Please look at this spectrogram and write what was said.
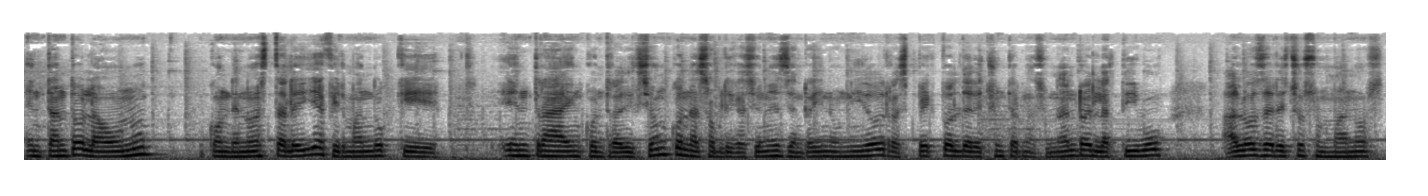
En tanto, la ONU condenó esta ley afirmando que entra en contradicción con las obligaciones del Reino Unido respecto al derecho internacional relativo a los derechos humanos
